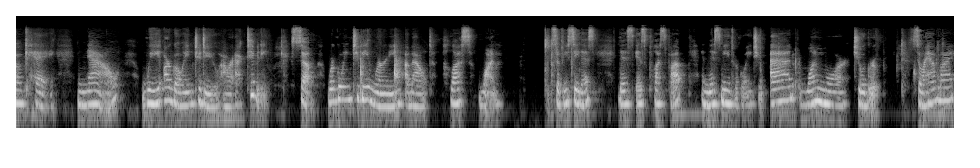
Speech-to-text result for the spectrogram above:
Okay, now we are going to do our activity. So we're going to be learning about plus one. So if you see this, this is plus pup, and this means we're going to add one more to a group. So I have my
